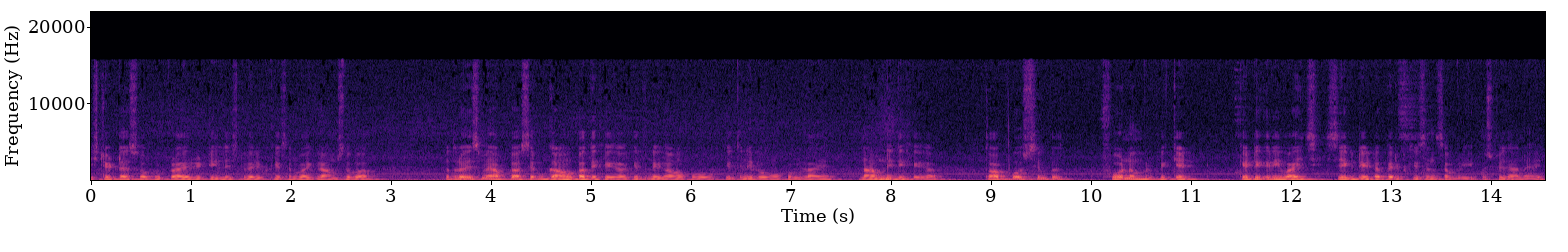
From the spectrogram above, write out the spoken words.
status of priority list verification by gram sabha मतलब इसमें आपका सिर्फ़ गाँव का दिखेगा, कितने गाँव को, कितने लोगों को मिला है, नाम नहीं दिखेगा। तो आपको सिंपल फोर नंबर पे कैट कैटेगरी वाइज से एक डेटा वेरिफिकेशन समरी उस पर जाना है।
